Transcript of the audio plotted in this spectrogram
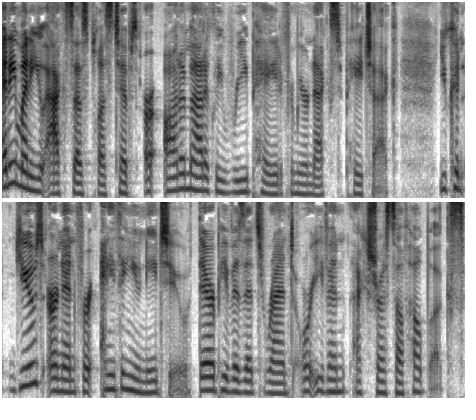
Any money you access plus tips are automatically repaid from your next paycheck. You can use Earnin for anything you need to therapy visits, rent, or even extra self help books.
